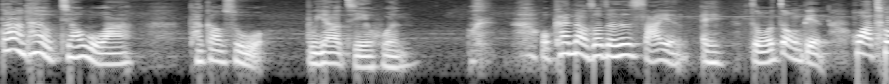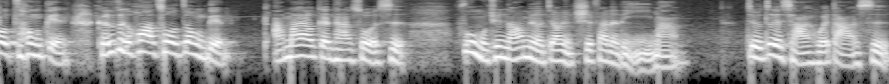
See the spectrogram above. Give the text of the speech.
当然他有教我啊。他告诉我不要结婚。”我看到的时候真是傻眼，哎，怎么重点画错重点？可是这个画错重点，阿妈要跟他说的是：父母亲难道没有教你吃饭的礼仪吗？就这个小孩回答的是，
